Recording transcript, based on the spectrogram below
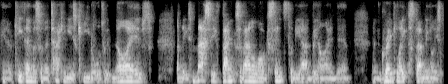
you know, Keith Emerson attacking his keyboards with knives and these massive banks of analog synths that he had behind him. And Greg Lake standing on his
